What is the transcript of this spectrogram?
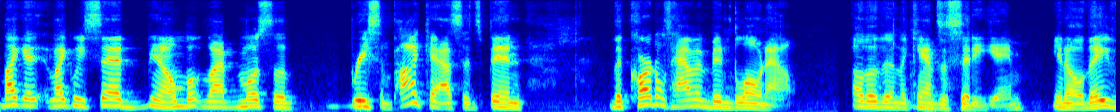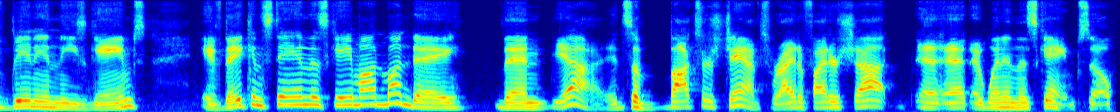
like like we said, you know, like most of the recent podcasts, it's been the Cardinals haven't been blown out, other than the Kansas City game. You know, they've been in these games. If they can stay in this game on Monday, then yeah, it's a boxer's chance, right? A fighter's shot at, at winning this game. So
